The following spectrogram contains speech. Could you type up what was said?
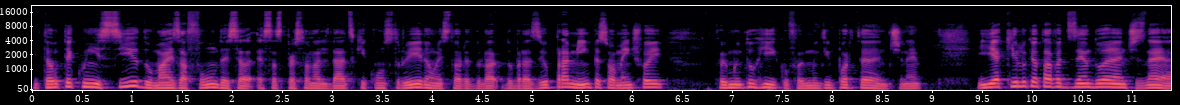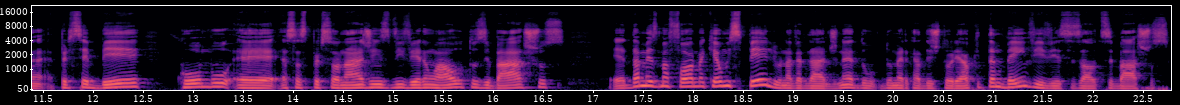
Então, ter conhecido mais a fundo essa, essas personalidades que construíram a história do, do Brasil, para mim, pessoalmente, foi, foi muito rico, foi muito importante, né? E aquilo que eu estava dizendo antes, né? Perceber como é, essas personagens viveram altos e baixos, é, da mesma forma que é um espelho, na verdade, né, do, do mercado editorial, que também vive esses altos e baixos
